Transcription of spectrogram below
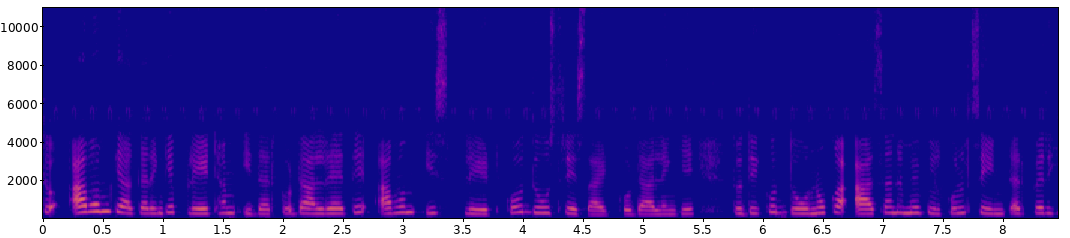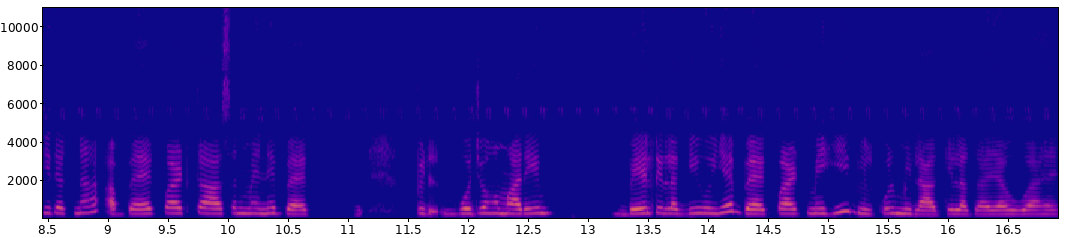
तो अब हम क्या करेंगे? प्लेट हम इधर को डाल रहे थे, अब हम इस प्लेट को दूसरे साइड को डालेंगे। तो देखो, दोनों का आसन हमें बिल्कुल सेंटर पर ही रखना है। अब बैक पार्ट का आसन मैंने बैक वो जो हमारी बेल्ट लगी हुई है, बैक पार्ट में ही बिल्कुल मिला के लगाया हुआ है।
